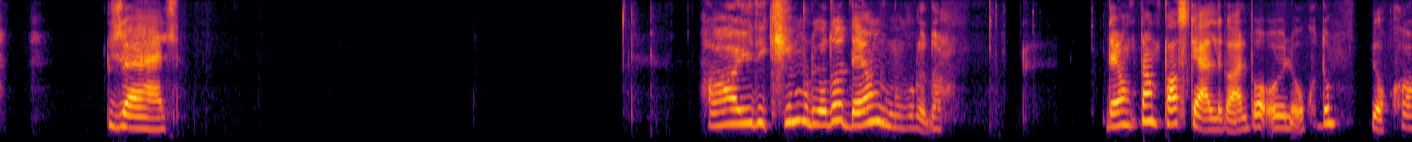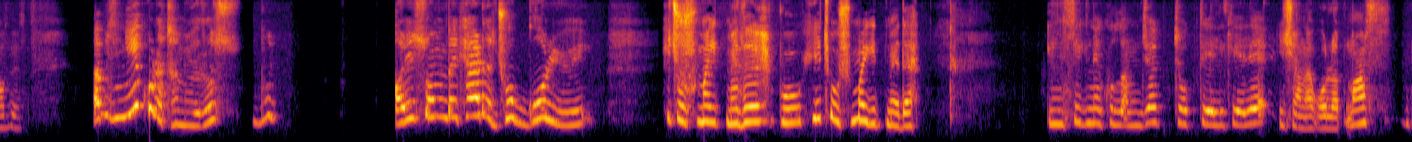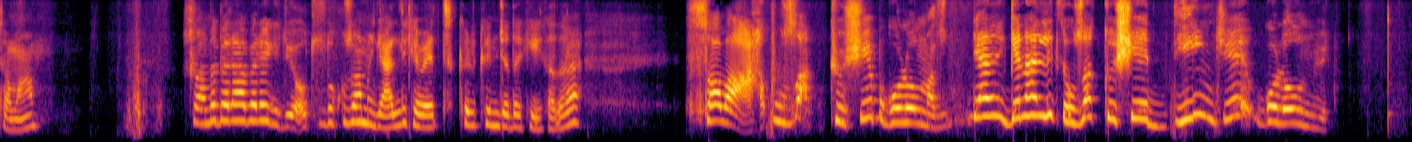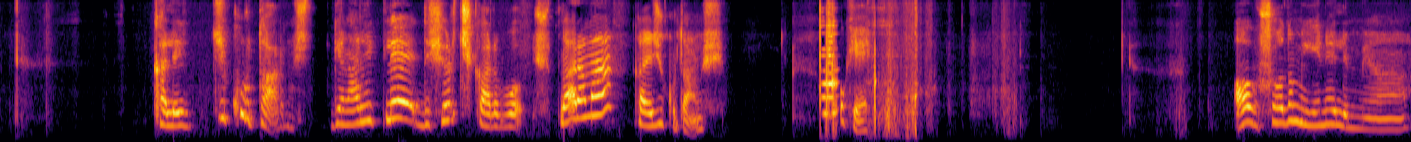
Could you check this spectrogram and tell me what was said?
Güzel. Haydi kim vuruyordu? De Jong mu vuruyordu? De Jong'dan pas geldi galiba. Öyle okudum. Yok abi. Abi biz niye gol atamıyoruz? Bu Alisson Becker de çok gol yiyor. Hiç hoşuma gitmedi bu. Hiç hoşuma gitmedi. Insigne kullanacak. Çok tehlikeli. İnşallah gol atmaz. Tamam. Şu anda berabere gidiyor. 39'a mı geldik? Evet. 40. dakikada. Salah uzak köşeye bu gol olmaz. Yani genellikle uzak köşeye deyince gol olmuyor. Kaleci kurtarmış. Genellikle dışarı çıkar bu şutlar ama kaleci kurtarmış. Okey. Abi şu adamı yenelim ya.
